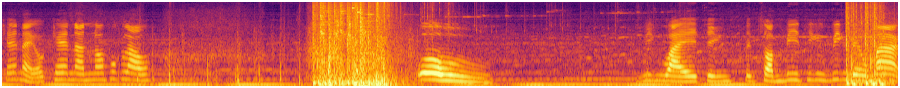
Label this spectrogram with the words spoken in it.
แค่ไหนก็แค่นั้นเนาะพวกเรา โอ้วิ่งไวจริง เป็นซอมบี้ที่วิ่งเร็วมาก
